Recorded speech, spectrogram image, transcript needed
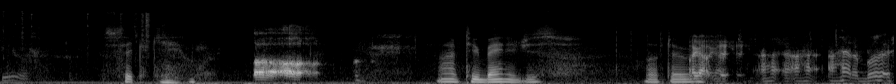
kills. Six kills. Oh, I have two bandages left over. I got. I, I, I had a bush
